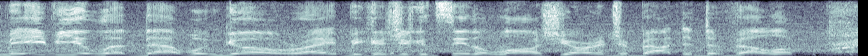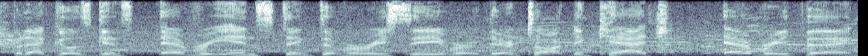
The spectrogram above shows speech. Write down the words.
maybe you let that one go, right? Because you can see the lost yardage about to develop, but that goes against every instinct of a receiver. They're taught to catch everything,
